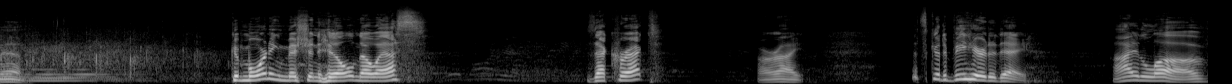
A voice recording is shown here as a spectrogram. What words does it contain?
Amen. Good morning, Mission Hill, no S. Is that correct? All right. It's good to be here today. I love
